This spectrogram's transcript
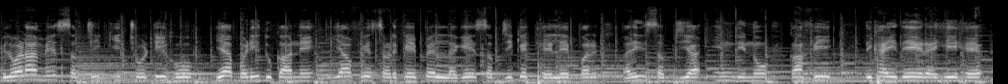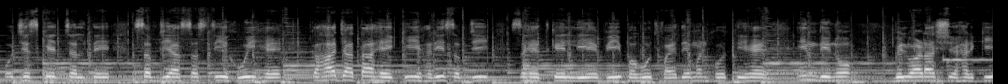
भिलवाड़ा में सब्ज़ी की छोटी हो या बड़ी दुकानें या फिर सड़कें पर लगे सब्ज़ी के ठेले पर हरी सब्ज़ियाँ इन दिनों काफ़ी दिखाई दे रही है और जिसके चलते सब्ज़ियाँ सस्ती हुई है। कहा जाता है कि हरी सब्ज़ी सेहत के लिए भी बहुत फ़ायदेमंद होती है। इन दिनों भिलवाड़ा शहर की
